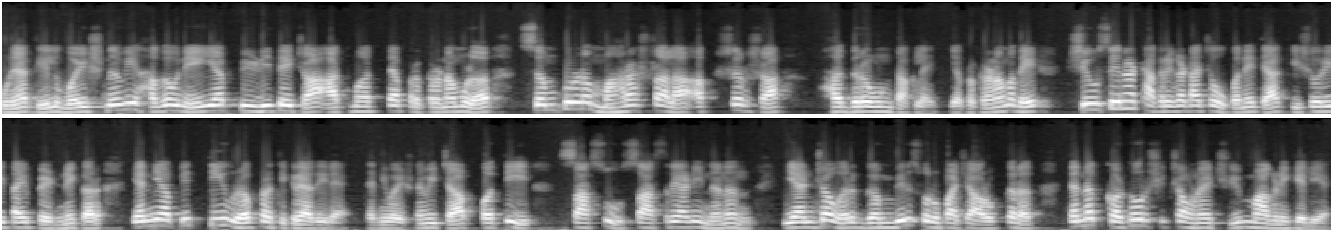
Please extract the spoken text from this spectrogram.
पुण्यातील वैष्णवी हगवणे या पीडितेच्या आत्महत्या प्रकरणामुळं संपूर्ण महाराष्ट्राला अक्षरशः हादरवून टाकलंय. या प्रकरणामध्ये शिवसेना ठाकरे गटाच्या उपनेत्या किशोरीताई पेडणेकर यांनी आपली तीव्र प्रतिक्रिया दिली आहे त्यांनी वैष्णवीच्या पती सासू सासरे आणि ननंद यांच्यावर गंभीर स्वरूपाचे आरोप करत त्यांना कठोर शिक्षा होण्याची मागणी केली आहे.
